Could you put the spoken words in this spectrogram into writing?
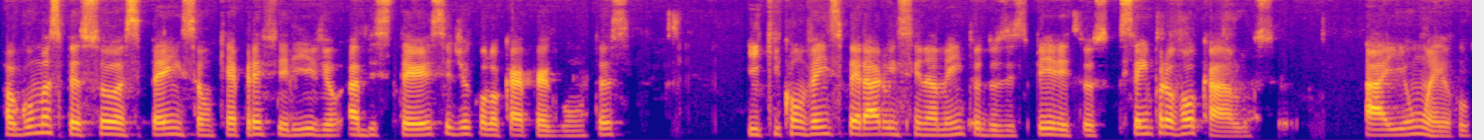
Algumas pessoas pensam que é preferível abster-se de colocar perguntas e que convém esperar o ensinamento dos espíritos sem provocá-los. Aí um erro.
